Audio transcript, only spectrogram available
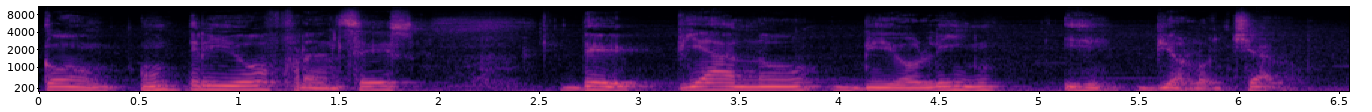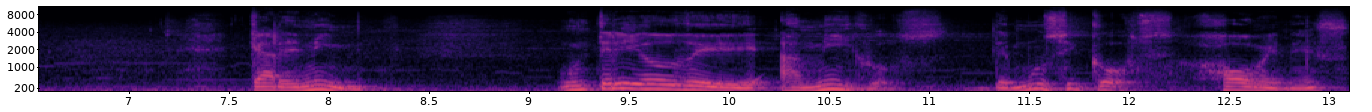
con un trío francés de piano, violín y violonchelo. Karenin, un trío de amigos, de músicos jóvenes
